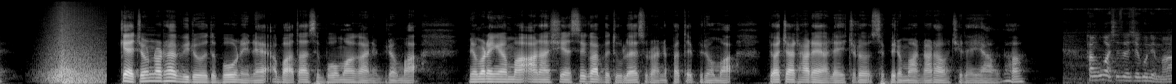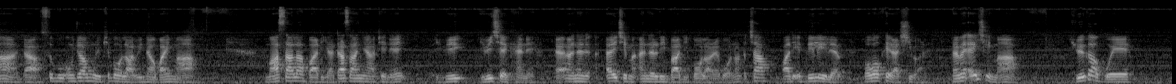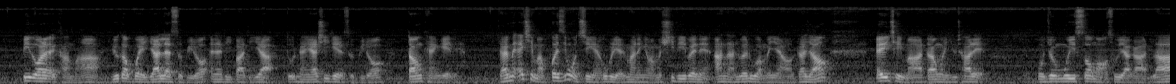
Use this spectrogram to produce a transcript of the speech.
ကဲကျွန်တော်နောက်ထပ်ဗီဒီယိုသဘောအနေနဲ့အဘာသာစစ်ဘောမကနေပြီးတော့မှမြန်မာနိုင်ငံမှာအာဏာရှင်စစ်ကဘယ်သူလဲဆိုတာနဲ့ပတ်သက်ပြီးတော့မှပြောကြားထားတဲ့အရာလေးကျွန်တော်စစ်ပြီးတော့မှနားထောင်ကြည့်လိုက်ရအောင်နော်1988ခုနှစ်မှာဒါစပူအောင်ကြောင်းမှုတွေဖြစ်ပေါ်လာပြီးနောက်ပိုင်းမှာမာဆာလာပါတီကတာဆာညာဖြစ်နေရွေးရွေးချယ်ခံတယ်အဲအဲ့အဲ့အချိန်မှာ NLD ပါတီပေါ်လာတယ်ပေါ့နော်တခြားပါတီအသေးလေးလည်းပေါ်ပေါက်ခဲ့တာရှိပါတယ်ဒါပေမဲ့အဲ့အချိန်မှာရွေးကောက်ပွဲ ပြီးသွားတဲ့အခါမှာရွေးကောက်ပွဲရလက်ဆိုပြီးတော့ NLD ပါတီကသူအနိုင်ရရှိခဲ့တယ်ဆိုပြီးတော့တောင်းခံခဲ့တယ်ဒါပေမဲ့အဲ့အချိန်မှာဖွဲ့စည်းပုံအခြေခံဥပဒေမြန်မာနိုင်ငံမှာမရှိသေးဘဲနဲ့အာဏာလွှဲလို့ကမရအောင်ဒါကြောင့်အဲ့ဒီအချိန်မှာတာဝန်ယူထားတဲ့ဗိုလ်ချုပ်မူကြီးစောမောင်အစိုးရကလာ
